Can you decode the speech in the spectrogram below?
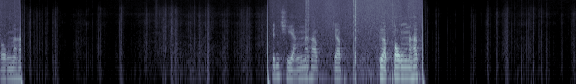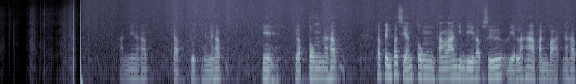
ตรงนะครับ เป็นเฉียงนะครับ จะเกือบตรงนะครับ อันนี้นะครับ จับจุดเห็นไหมครับ นี่เกือบตรงนะครับ ถ้าเป็นพระเศียรตรงทางร้านยินดีรับซื้อเหรียญละ5,000บาทนะครับ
